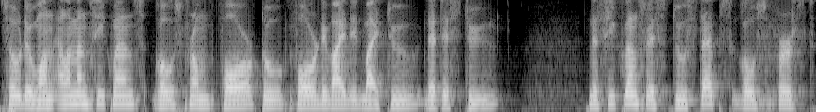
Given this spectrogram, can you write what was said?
So the one element sequence goes from 4 to 4 divided by 2, that is 2. The sequence with two steps goes first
